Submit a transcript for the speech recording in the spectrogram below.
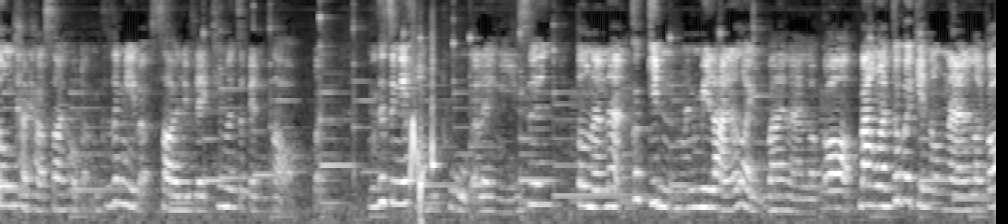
ตรงแถวๆซอยหกอะมันก็จะมีแบบซอยเล็กๆที่มันจะเป็นตอกแบบ มันก็จะมีของถูกๆอะไรอย่างงี้ ซึ่งตรงนั้นอะก็กินมันมีร้านอร่อยอยู่บ้านนะแล้วก็บางวันก็ไปกินตรงนั้น แล้วก็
